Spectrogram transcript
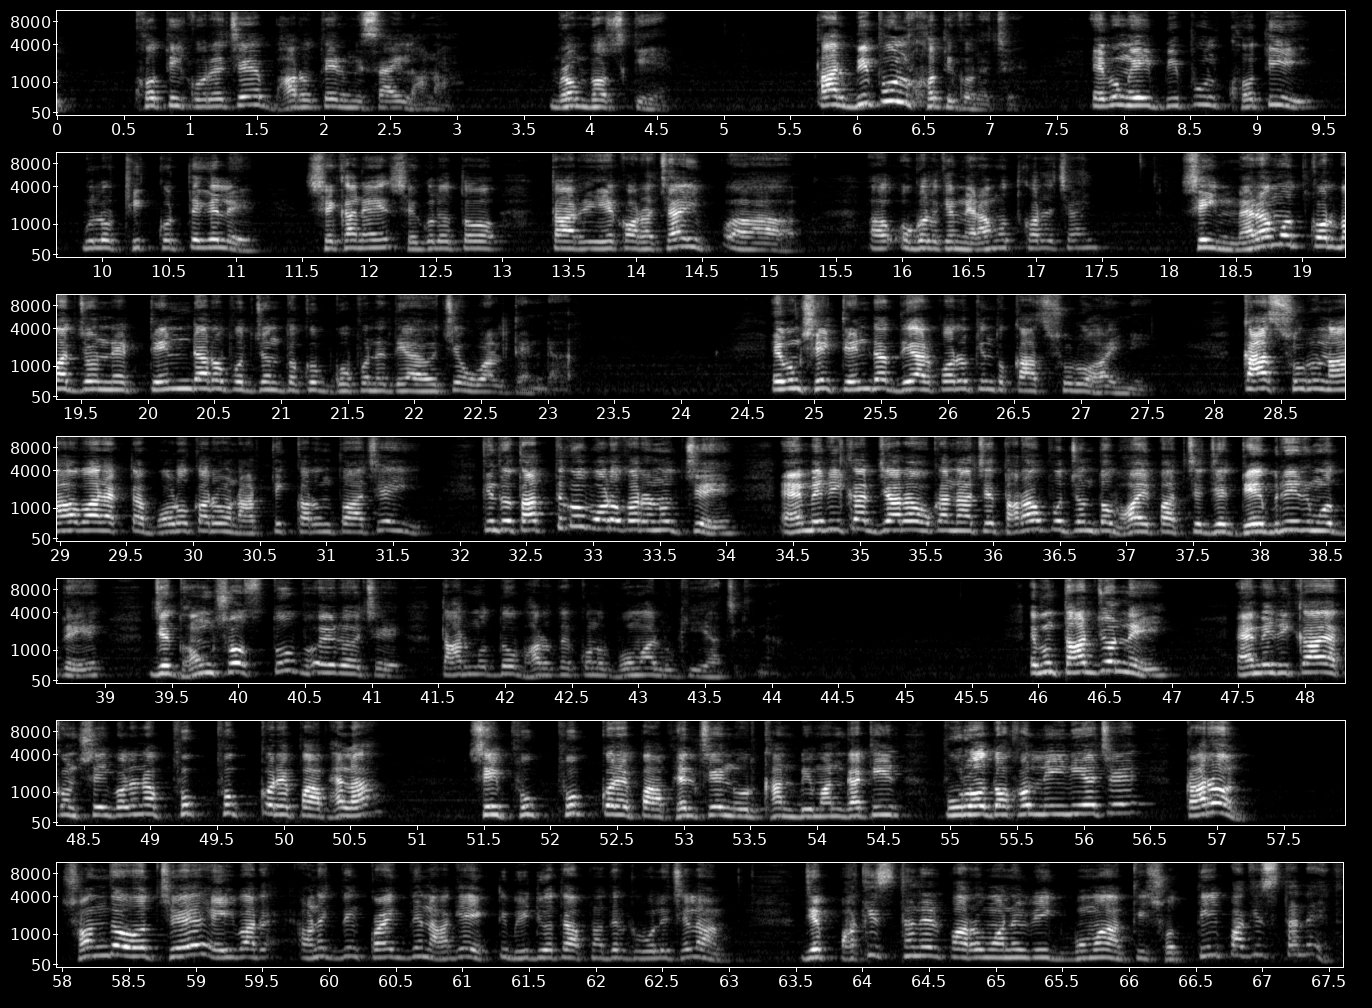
ক্ষতি করেছে ভারতের মিসাইল আনা ব্রহ্মসকে তার বিপুল ক্ষতি করেছে। এবং এই বিপুল ক্ষতিগুলো ঠিক করতে গেলে সেখানে সেগুলো তো তার ইয়ে করা চাই ওগুলোকে মেরামত করা চাই। সেই মেরামত করবার জন্যে টেন্ডারও পর্যন্ত খুব গোপনে দেওয়া হয়েছে ওয়ার্ল্ড টেন্ডার। এবং সেই টেন্ডার দেওয়ার পরও কিন্তু কাজ শুরু হয়নি। কাজ শুরু না হওয়ার একটা বড় কারণ, আর্থিক কারণ তো আছেই। কিন্তু তার থেকেও বড় কারণ হচ্ছে আমেরিকার যারা ওখানে আছে, তারাও পর্যন্ত ভয় পাচ্ছে যে ডেবরির মধ্যে যে ধ্বংসস্তূপ হয়ে রয়েছে, তার মধ্যেও ভারতের কোনো বোমা লুকিয়ে আছে কিনা। এবং তার জন্যেই আমেরিকা এখন সেই বলে না, ফুক ফুক করে পা ফেলা, সেই ফুক ফুক করে পা ফেলছে নূর খান বিমান ঘাঁটির, পুরো দখল নিয়ে নিয়েছে। কারণ সন্দেহ হচ্ছে, এইবার অনেক দিন কয়েকদিন আগে একটি ভিডিওতে আপনাদেরকে বলেছিলাম যে পাকিস্তানের পারমাণবিক বোমা কি সত্যিই পাকিস্তানের?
